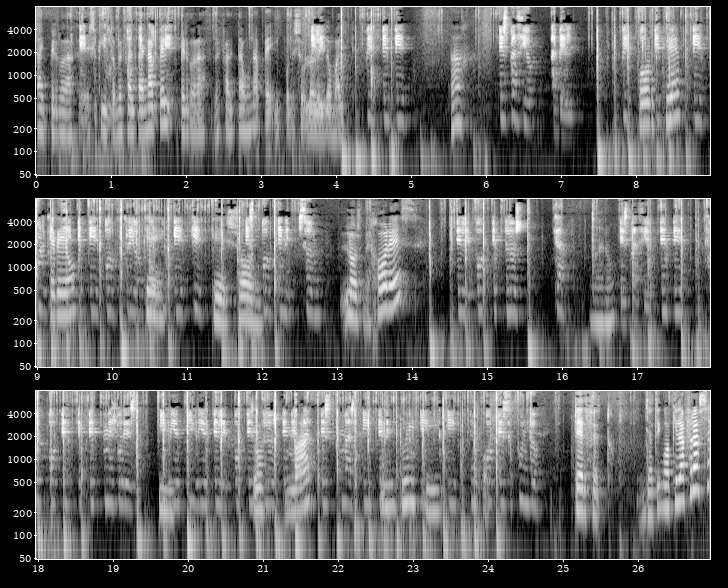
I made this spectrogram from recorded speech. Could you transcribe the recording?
Ay, perdonad, he escrito, me falta en Apple, perdonad, me falta una P y por eso lo he leído mal. Ah, Espacio. Apple. Porque creo que- que, son los mejores... E, los. Bueno, Espacio. Y, más perfecto. Ya tengo aquí la frase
